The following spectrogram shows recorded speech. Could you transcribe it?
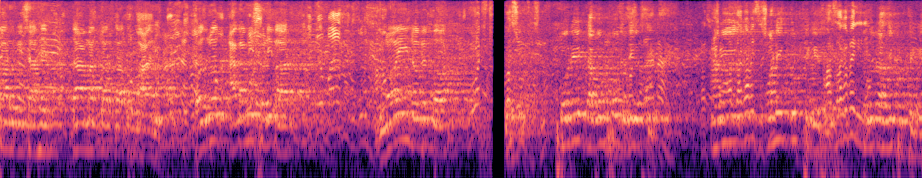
ফারুকী সাহেব দামাত বারকাতুহু আলী হযরত আগামী শনিবার 9 November four eight double four zero six আমি অনেক দূর থেকে রাজীবপুর থেকে।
